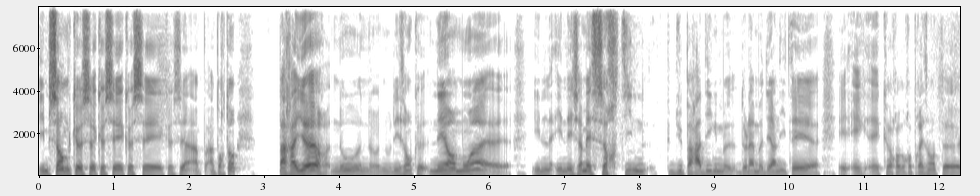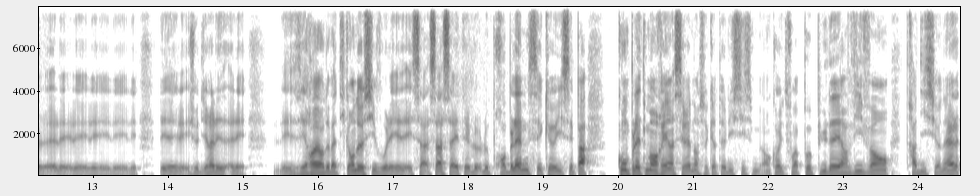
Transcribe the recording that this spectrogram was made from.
Il me semble que c'est important. Par ailleurs, nous, nous, disons que néanmoins, il, n'est jamais sorti du paradigme de la modernité et, que représentent les, je dirais les, erreurs de Vatican II, si vous voulez. Et ça, ça, ça a été le, problème, c'est qu'il ne s'est pas complètement réinséré dans ce catholicisme, encore une fois, populaire, vivant, traditionnel.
